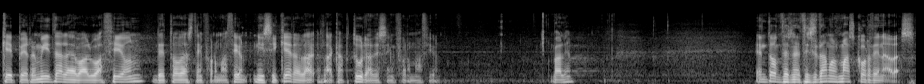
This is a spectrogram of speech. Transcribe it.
que permita la evaluación de toda esta información, ni siquiera la, la captura de esa información. ¿Vale? Entonces necesitamos más coordenadas.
